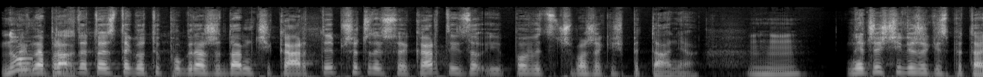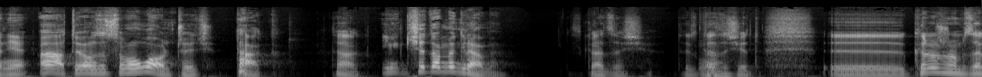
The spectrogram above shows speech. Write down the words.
No, tak naprawdę tak. to jest tego typu gra, że dam ci karty, przeczytaj sobie karty i, powiedz, czy masz jakieś pytania. Mhm. Najczęściej wiesz, jakie jest pytanie. A, to ją ze sobą łączyć. Tak. Tak. I siadamy, gramy. Zgadza się. To Zgadza No. się. Yy, krążą za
